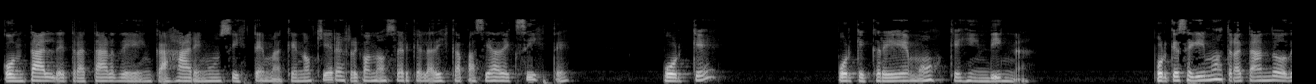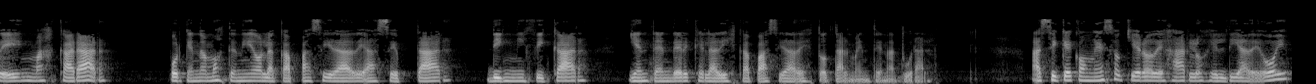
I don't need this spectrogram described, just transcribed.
con tal de tratar de encajar en un sistema que no quiere reconocer que la discapacidad existe. ¿Por qué? Porque creemos que es indigna. Porque seguimos tratando de enmascarar, porque no hemos tenido la capacidad de aceptar, dignificar y entender que la discapacidad es totalmente natural. Así que con eso quiero dejarlos el día de hoy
